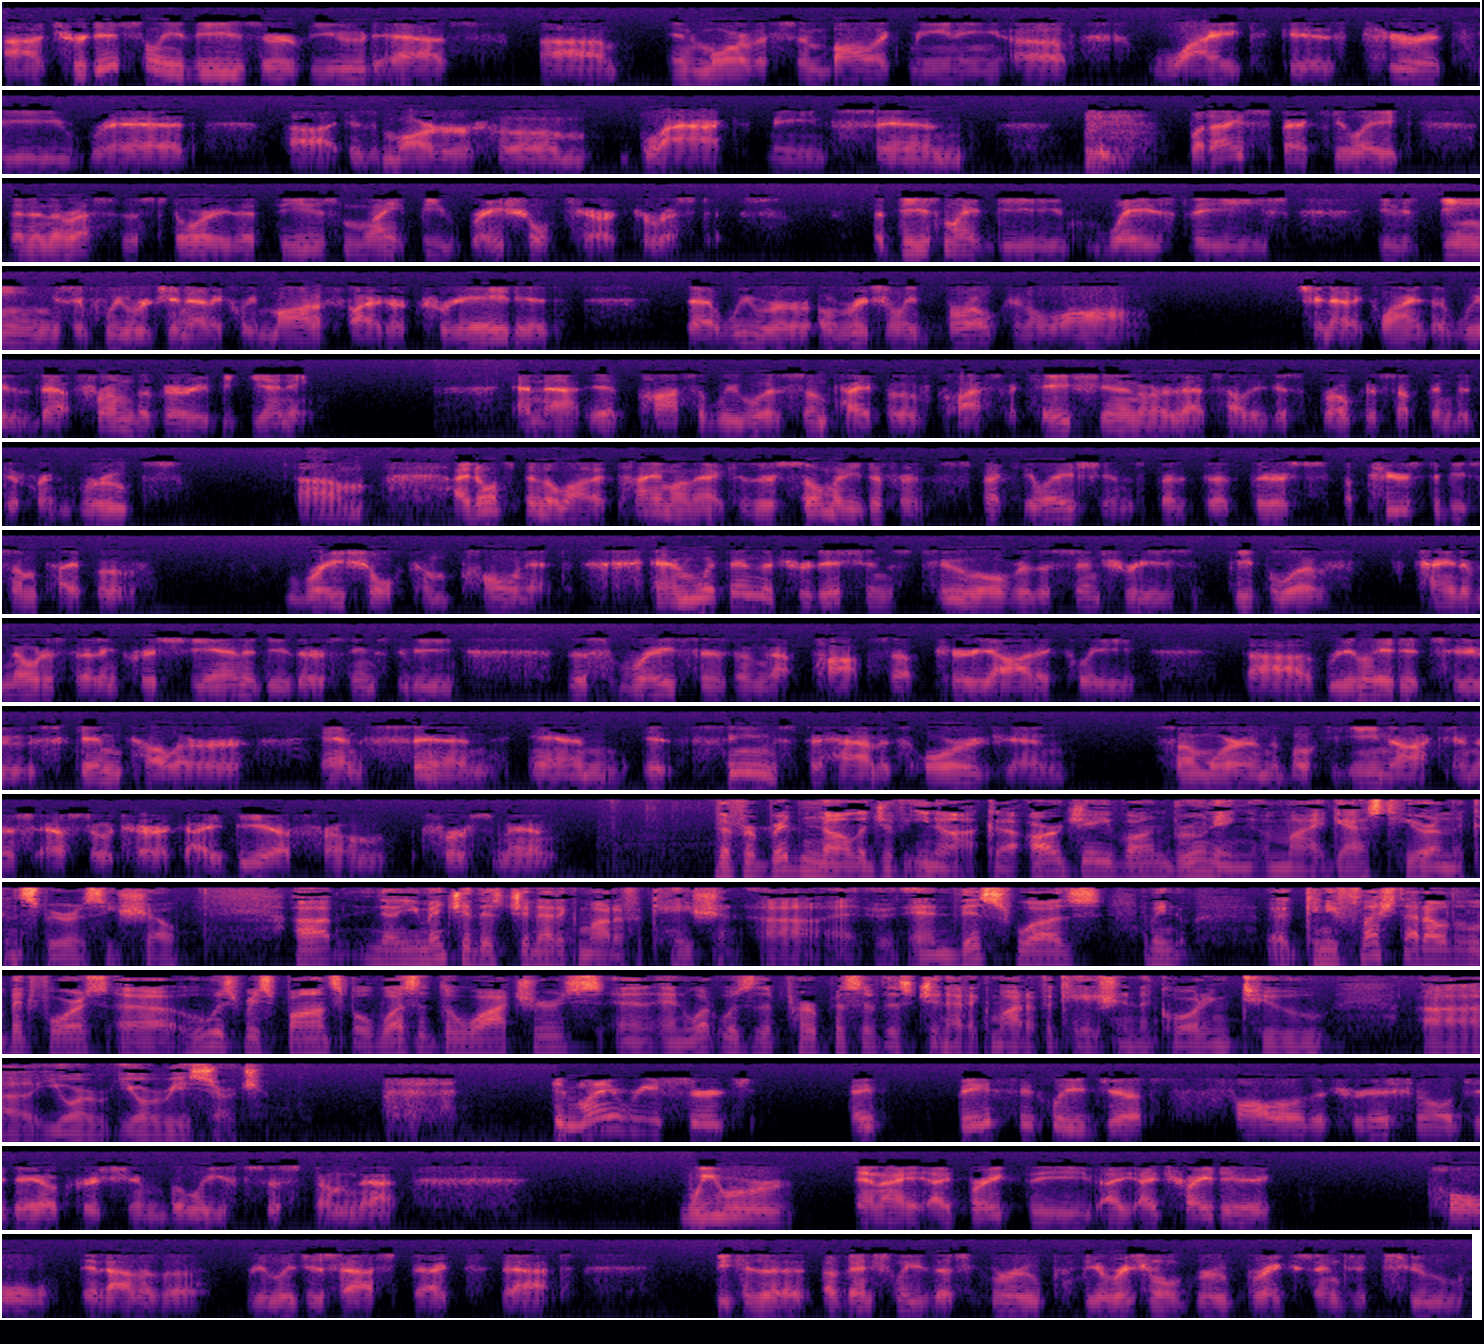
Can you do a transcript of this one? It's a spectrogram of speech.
Uh, traditionally, these are viewed as um, in more of a symbolic meaning of white is purity, red uh, is martyrdom, black means sin. but I speculate that in the rest of the story that these might be racial characteristics, that these might be ways these these beings, if we were genetically modified or created, that we were originally broken along genetic lines, that we that from the very beginning, and that it possibly was some type of classification, or that's how they just broke us up into different groups. Um, I don't spend a lot of time on that because there's so many different speculations, but that there appears to be some type of racial component. And within the traditions too, over the centuries, people have kind of noticed that in Christianity there seems to be this racism that pops up periodically uh, related to skin color and sin, and it seems to have its origin somewhere in the book of Enoch in this esoteric idea from first men. The Forbidden Knowledge of Enoch. Uh, R.J. von Bruening, my guest here on the Conspiracy Show. Uh, now, you mentioned this genetic modification, uh, and this was, I mean, can you flesh that out a little bit for us? Uh, who was responsible? Was it the Watchers, and, and, what was the purpose of this genetic modification, according to uh, your your research? In my research, I basically just follow the traditional Judeo-Christian belief system that we were, and I, I break the, I, I try to pull it out of the religious aspect that because uh, eventually this group, the original group, breaks into two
